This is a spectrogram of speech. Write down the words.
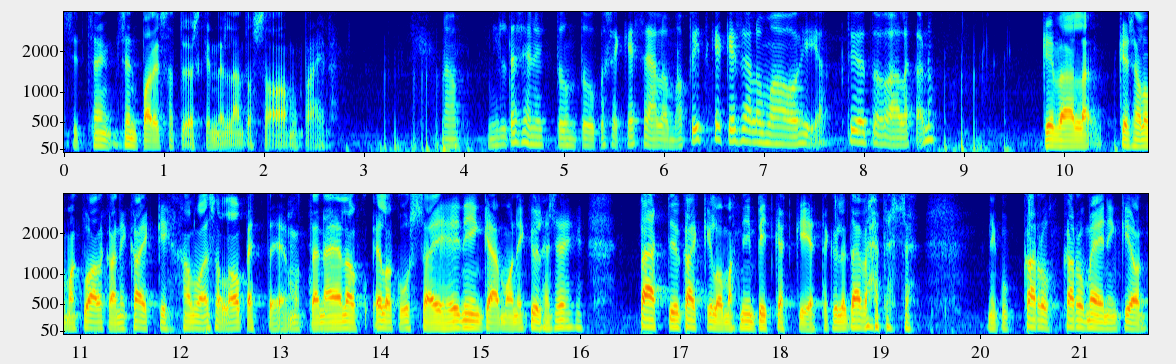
sitten sen, sen parissa työskennellään tuossa aamupäivä. No, miltä se nyt tuntuu, kun se kesäloma, pitkä kesäloma on ohi ja työt on alkanut? Keväällä kesäloma kun alkaa, niin kaikki haluaisi olla opettajia, mutta tänä elokuussa ei, ei niinkään moni. Kyllähän se päättyy kaikki lomat niin pitkätkin, että kyllä tämä vähän tässä niin kuin karu, karu meininki on.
